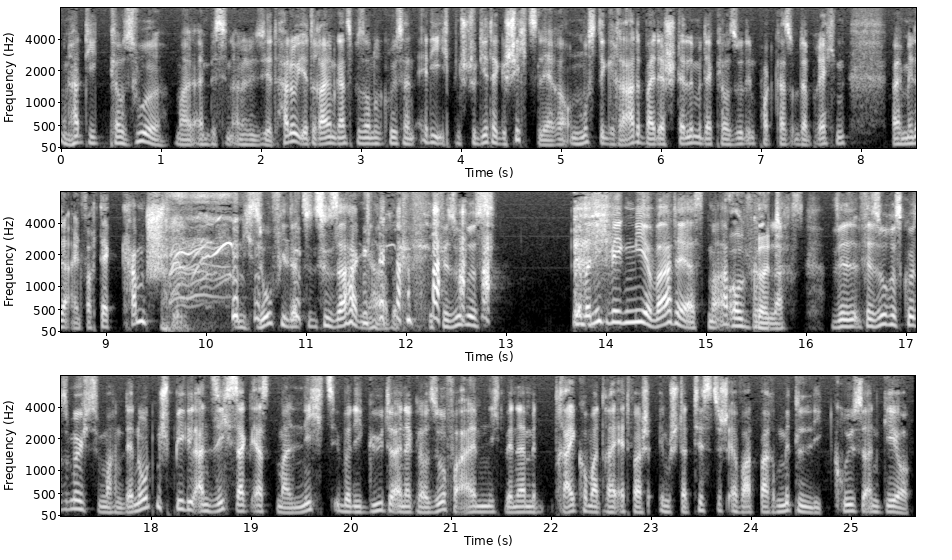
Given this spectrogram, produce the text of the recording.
und hat die Klausur mal ein bisschen analysiert. Hallo ihr drei und ganz besondere Grüße an Eddie. Ich bin studierter Geschichtslehrer und musste gerade bei der Stelle mit der Klausur den Podcast unterbrechen, weil mir da einfach der Kamm schwillt, wenn ich so viel dazu zu sagen habe. Ich versuche es, ja, aber nicht wegen mir. Warte erst mal ab, Oh bevor du Gott. lachst. Versuche es kurz möglich zu machen. Der Notenspiegel an sich sagt erstmal nichts über die Güte einer Klausur, vor allem nicht, wenn er mit 3,3 etwa im statistisch erwartbaren Mittel liegt. Grüße an Georg.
